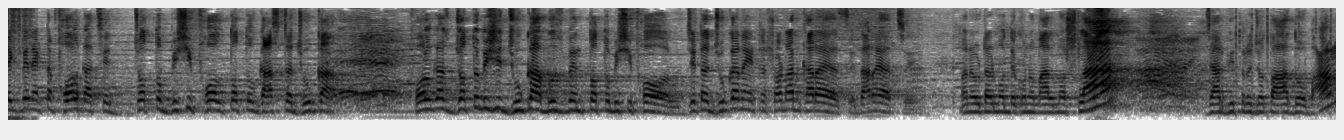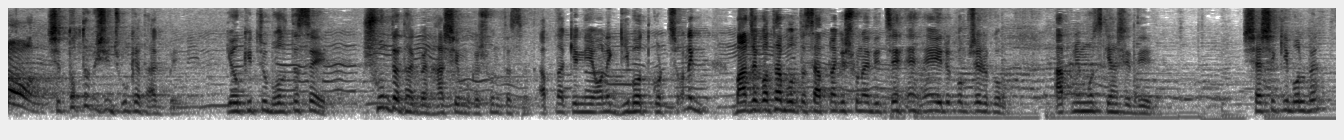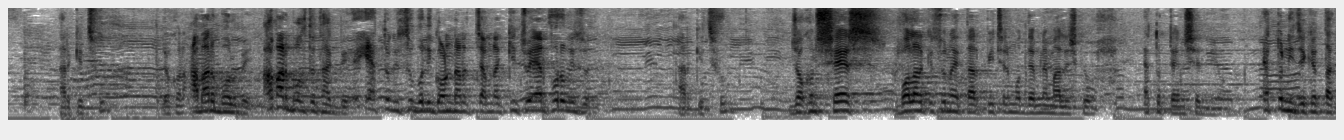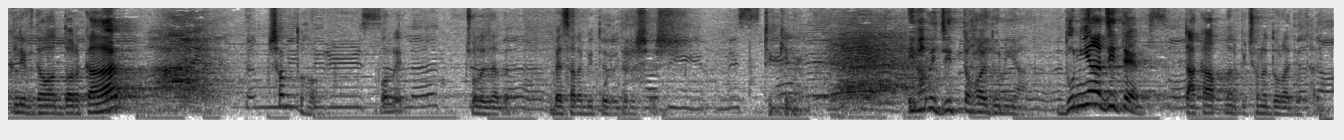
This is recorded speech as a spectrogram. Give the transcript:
দেখবেন একটা ফল গাছে যত বেশি ফল, তত গাছটা ঝুঁকা। ফল গাছ যত বেশি ঝুঁকা, বুঝবেন তত বেশি ফল। যেটা ঝুঁকা না এটা শটান খাড়ায় আছে, দাঁড়ায় আছে। মানে ওটার মধ্যে কোনো মাল মশলা যার ভিতরে যত আদব, আমল, সে তত বেশি ঝুঁকে থাকবে। কেউ কিছু বলতেছে, শুনতে থাকবেন, হাসি মুখে শুনতেছে। আপনাকে নিয়ে অনেক গিবত করছে, অনেক বাজে কথা বলতেছে, আপনাকে শুনে দিচ্ছে হ্যাঁ হ্যাঁ এরকম সেরকম। আপনি মুচকি হাসি দিয়ে শেষে কি বলবেন? আর কিছু? যখন আবার বলবে, আবার বলতে থাকবে এত কিছু বলি, গন্ডার হচ্ছে আমরা, কিছু, এরপরও কিছু। আর কিছু? যখন শেষ বলার কিছু নাই, তার পিঠের মধ্যে এমনি মালিশ কেউ এত টেনশন নিও এত নিজেকে তাকলিফ দেওয়ার দরকার। শান্ত হোক বলে চলে যাবে, বেচারা ভিতরে ভিতরে শেষ। ঠিক কিনা এভাবে জিততে হয় দুনিয়া। দুনিয়া জিতেন, টাকা আপনার পিছনে দৌড়াতে থাকবে।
